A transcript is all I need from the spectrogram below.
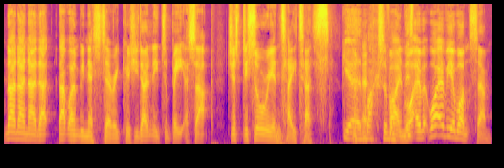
No, no, no. That that won't be necessary because you don't need to beat us up. Just disorientate us. Yeah, maximum. Fine. This- Whatever, whatever you want, Sam.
